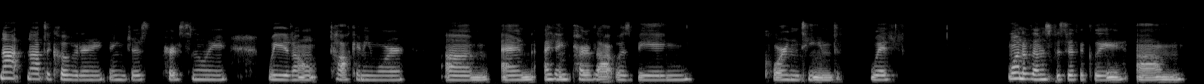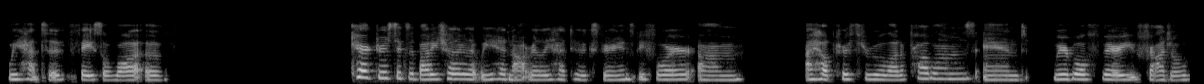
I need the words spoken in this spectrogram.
not not to COVID or anything, just personally, we don't talk anymore. Um, and I think part of that was being quarantined with one of them specifically. Um, we had to face a lot of characteristics about each other that we had not really had to experience before. Um, I helped her through a lot of problems and we're both very fragile,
